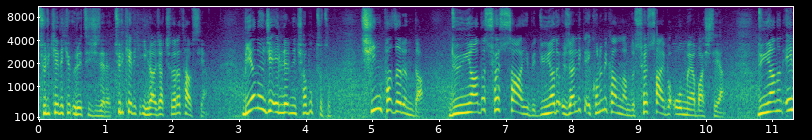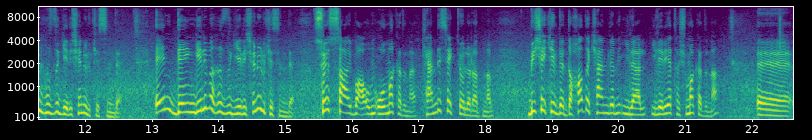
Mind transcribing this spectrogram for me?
Türkiye'deki üreticilere, Türkiye'deki ihracatçılara tavsiyem bir an önce ellerini çabuk tutup Çin pazarında dünyada söz sahibi, dünyada özellikle ekonomik anlamda söz sahibi olmaya başlayan, dünyanın en hızlı gelişen ülkesinde, en dengeli ve hızlı gelişen ülkesinde söz sahibi ol- olmak adına, kendi sektörler adına bir şekilde daha da kendilerini iler, ileriye taşımak adına eee,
